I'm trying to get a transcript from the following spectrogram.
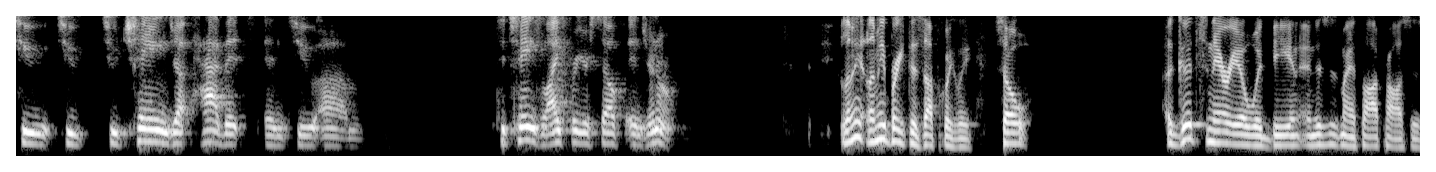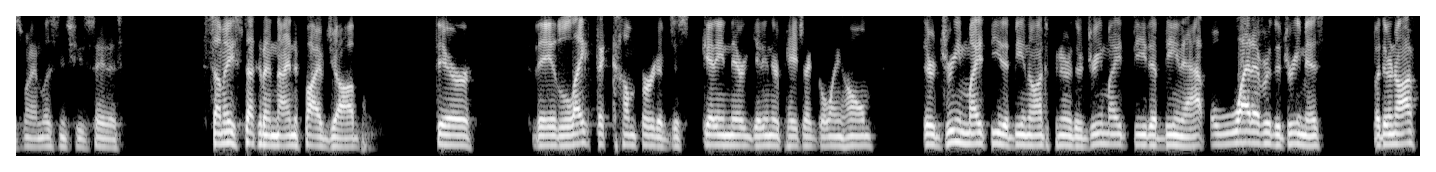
to, to, to change up habits and to, um, to change life for yourself in general. Let me, let me break this up quickly. So a good scenario would be, and, and this is my thought process when I'm listening to you say this, somebody stuck in a nine to five job, they're, they like the comfort of just getting there, getting their paycheck, going home. Their dream might be to be an entrepreneur. Their dream might be to be an app, whatever the dream is, but they're not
